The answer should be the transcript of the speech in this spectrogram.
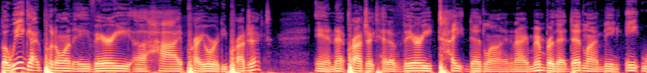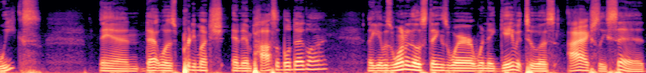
But we had gotten put on a very uh, high priority project, and that project had a very tight deadline. And I remember that deadline being eight weeks, and that was pretty much an impossible deadline. Like it was one of those things where when they gave it to us, I actually said,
